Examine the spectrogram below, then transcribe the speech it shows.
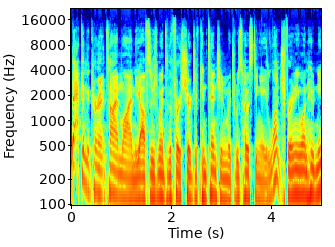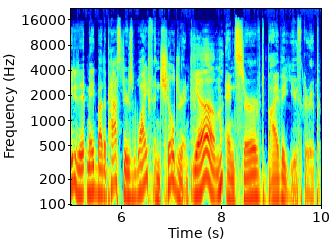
Back in the current timeline, the officers went to the First Church of Contention, which was hosting a lunch for anyone who needed it, made by the pastor's wife and children Yum. and served by the youth group.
